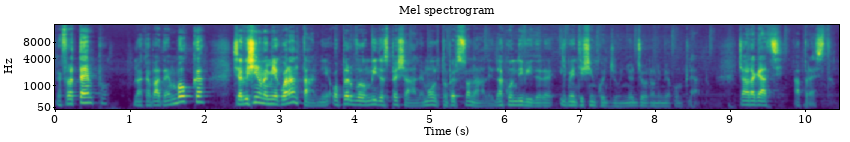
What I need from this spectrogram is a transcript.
Nel frattempo, una capata in bocca, si avvicinano i miei 40 anni, ho per voi un video speciale molto personale da condividere il 25 giugno, il giorno del mio compleanno. Ciao ragazzi, a presto.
